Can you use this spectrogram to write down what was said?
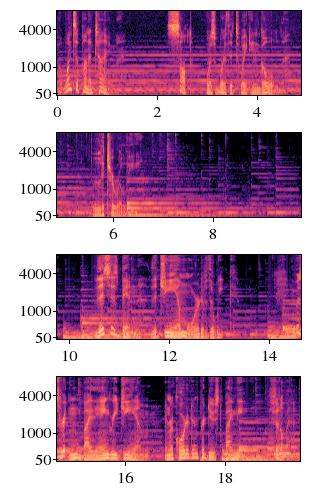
But once upon a time, salt was worth its weight in gold literally. This has been the GM Word of the Week. It was written by the Angry GM and recorded and produced by me, Fiddleback.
